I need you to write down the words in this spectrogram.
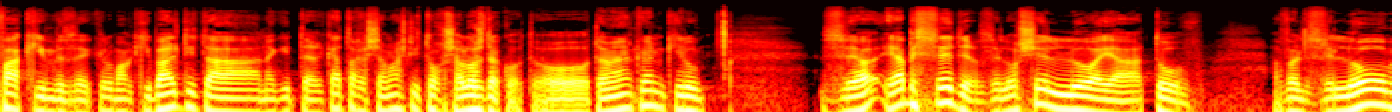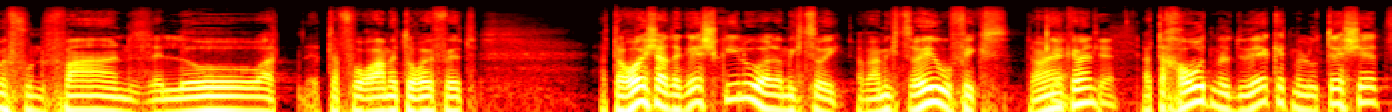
פאקים וזה, כלומר, קיבלתי את ה... נגיד, את ערכת הרשמה שלי תוך שלוש דקות, או אתה מבין כן? כאילו, זה היה בסדר, זה לא שלא היה טוב, אבל זה לא מפונפן, זה לא תפאורה מטורפת. אתה רואה שהדגש כאילו על המקצועי, אבל המקצועי הוא פיקס, אתה מבין? כן, כן. התחרות מדויקת, מלוטשת,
